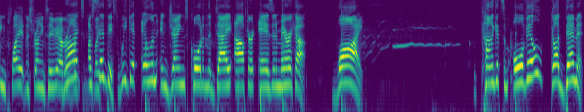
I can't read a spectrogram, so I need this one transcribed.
fing play it in Australian TV. I don't- Right? I've like- said this. We get Ellen and James Corden the day after it airs in America. Why? we can't get some Orville? God damn it.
